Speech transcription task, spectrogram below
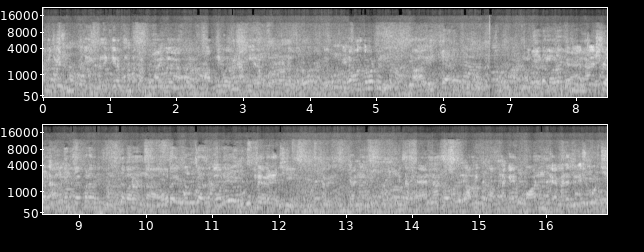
আমি জিজ্ঞেস করতে এখানে কি এরকম হতো? আমি বলে আপনি বলবেন আমি এরকম কোনো ধরনের এটা বলতে পারবেন? না আমি কেন? ব্যাপারে আমি বুঝতে পারবেন না ওরাই বলছে আগে পরে বুঝতে পেরেছি। বুঝতে পেরেছি জানি। কিন্তু হ্যাঁ না আমি আপনাকে অন ক্যামেরা জিজ্ঞেস করছি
